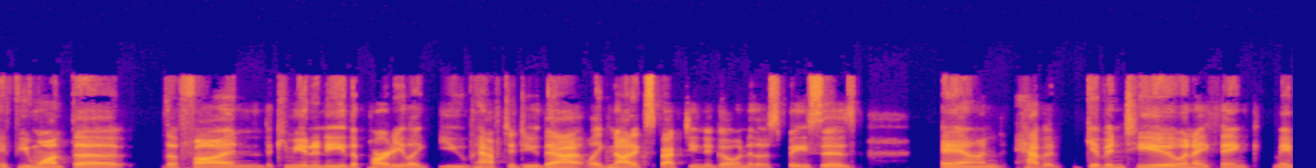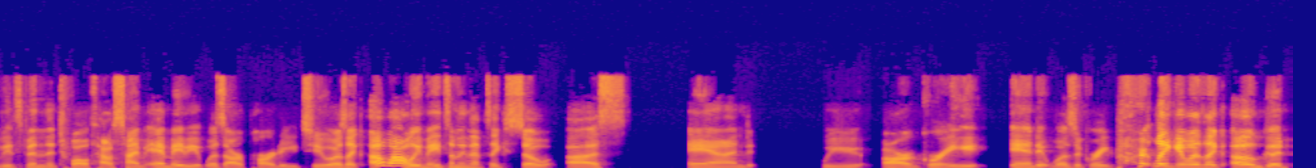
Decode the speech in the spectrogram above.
if you want the the fun, the community, the party, like you have to do that. Like not expecting to go into those spaces and have it given to you. And I think maybe it's been the 12th house time and maybe it was our party too. I was like, oh wow, we made something that's like so us and we are great. And it was a great part. Like it was like, oh, good.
